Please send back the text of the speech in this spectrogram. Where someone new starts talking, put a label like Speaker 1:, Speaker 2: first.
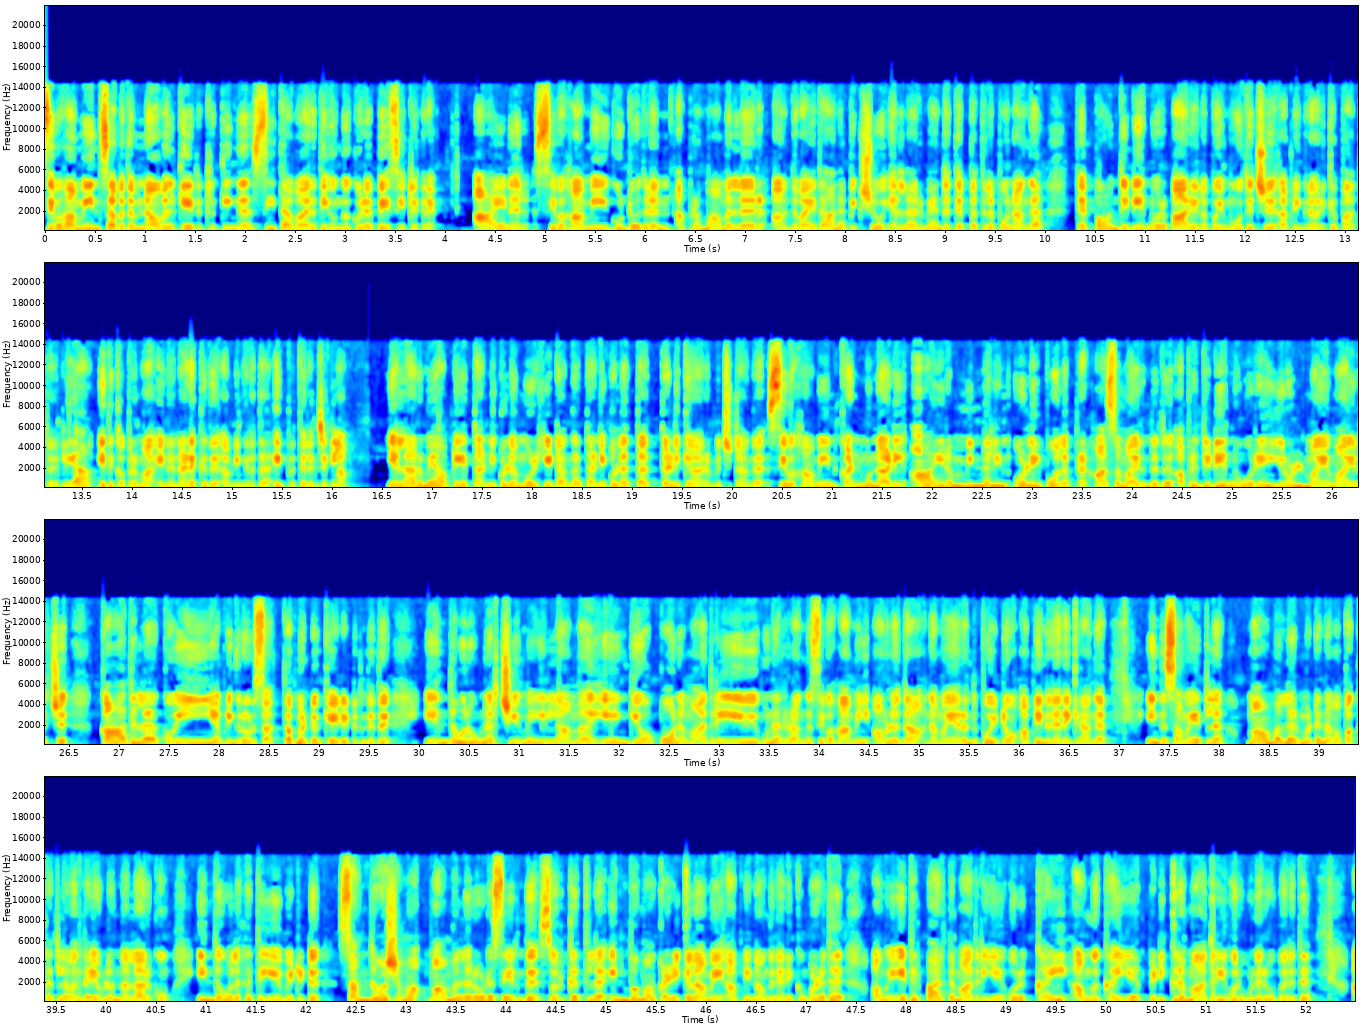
Speaker 1: சிவகாமியின் சபதம் நாவல் கேட்டுட்டு இருக்கீங்க சீதா பாரதி உங்க கூட பேசிட்டு இருக்கிறேன் ஆயனர் சிவகாமி குண்டோதரன் அப்புறம் மாமல்லர் அந்த வயதான பிக்ஷு எல்லாருமே அந்த தெப்பத்தில் போனாங்க. தெப்பம் திடீர்னு ஒரு பாறையில் போய் மோதிச்சு அப்படிங்கிற வரைக்கும் பார்த்தோம் இல்லையா? இதுக்கப்புறமா என்ன நடக்குது அப்படிங்கிறத இப்போ தெரிஞ்சுக்கலாம். எல்லாருமே அப்படியே தண்ணிக்குள்ள மூழ்கிட்டாங்க. தண்ணிக்குள்ள தத்தளிக்க ஆரம்பிச்சிட்டாங்க. சிவகாமியின் கண் முன்னாடி ஆயிரம் மின்னலின் ஒளி போல பிரகாசமா இருந்தது. அப்புறம் திடீர்னு ஒரே இருள் மயமாயிருச்சு. காதுல கொய் அப்படிங்கிற ஒரு சத்தம் மட்டும் கேட்டுட்டு இருந்தது. எந்த ஒரு உணர்ச்சியுமே இல்லாம எங்கேயோ போன மாதிரி உணர்றாங்க சிவகாமி. அவ்வளோதான் நம்ம இறந்து போயிட்டோம் அப்படின்னு நினைக்கிறாங்க. இந்த சமயத்துல மாமல்லர் மட்டும் நம்ம பக்கத்துல வந்தா எவ்வளோ நல்லா இருக்கும் இந்த உலகத்தையே விட்டுட்டு சந்தோஷமா மாமல்லரோட சேர்ந்து சொர்க்கத்துல இன்பமா கழிக்கலாமே அப்படின்னு அவங்க நினைக்கும் பொழுது அவங்க எதிர்பார்த்த மாதிரியே ஒரு கை அவங்க கையை பிடிக்கிற மாதிரி ஒரு உணர்வு வருது.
